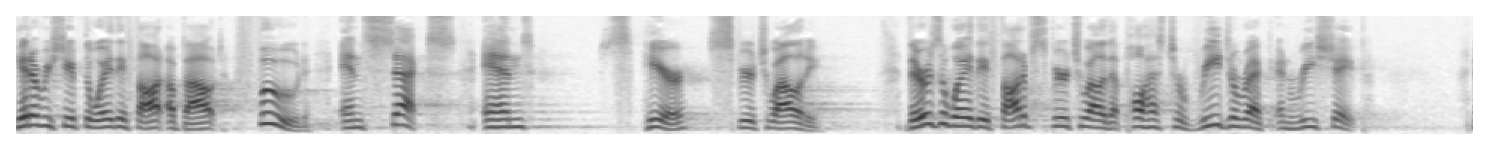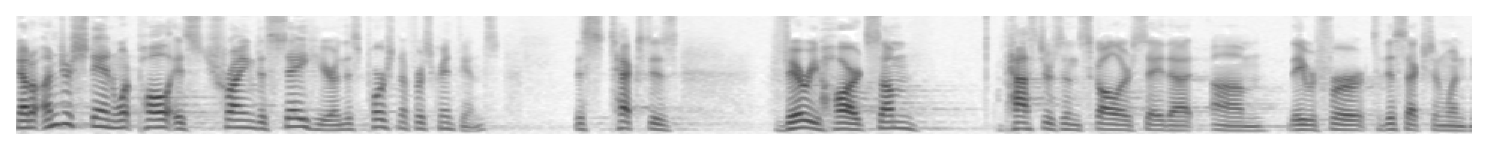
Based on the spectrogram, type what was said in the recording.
He had to reshape the way they thought about food and sex and, here, spirituality. There is a way they thought of spirituality that Paul has to redirect and reshape. Now, to understand what Paul is trying to say here in this portion of 1 Corinthians, this text is very hard. Some pastors and scholars say that um, they refer to this section when,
